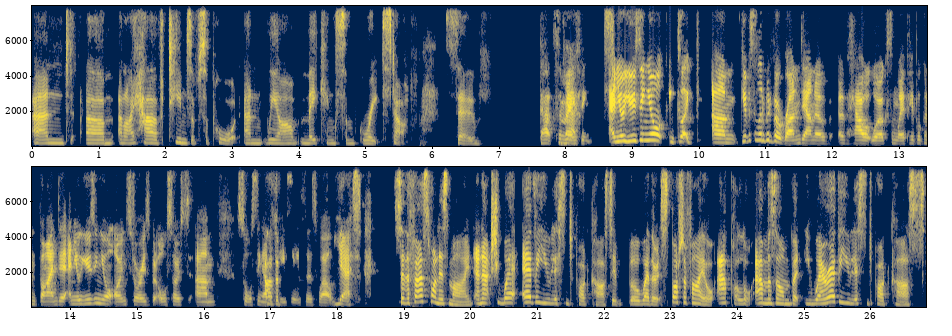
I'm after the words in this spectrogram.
and um, and I have teams of support, and we are making some great stuff. So that's amazing. Yeah. And you're using your like um give us a little bit of a rundown of of how it works and where people can find it. And you're using your own stories, but also um sourcing other, other people's as well. Yes. So the first one is mine, and actually wherever you listen to podcasts, it, whether it's Spotify or Apple or Amazon, but you, wherever you listen to podcasts,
